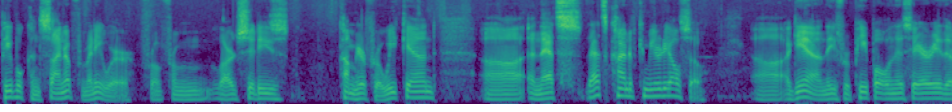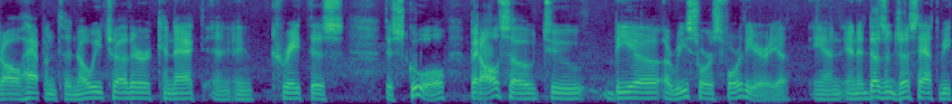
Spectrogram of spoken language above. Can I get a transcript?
people can sign up from anywhere, from, from large cities, come here for a weekend, uh, and that's, that's kind of community also. Uh, again, these were people in this area that all happened to know each other, connect, and, and create this, this school, but also to be a, a resource for the area. And, and it doesn't just have to be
